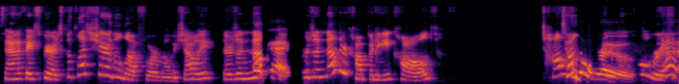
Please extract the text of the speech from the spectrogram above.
Santa Fe Spirits, but let's share the love for a moment, shall we? There's another okay. there's another company called Tumble, Tumbleroo. Tumbleroo. Yes.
